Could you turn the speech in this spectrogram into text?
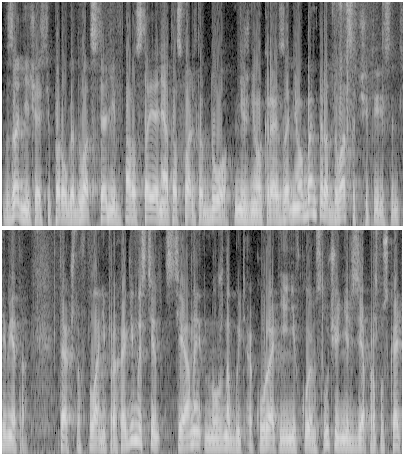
В задней части порога 21, а расстояние от асфальта до нижнего края заднего бампера 24 сантиметра. Так что в плане проходимости с Тианой нужно быть аккуратнее. Ни в коем случае нельзя пропускать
